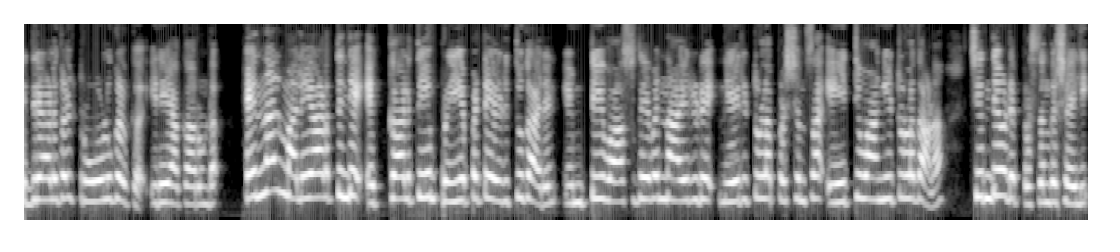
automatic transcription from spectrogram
എതിരാളികൾ ട്രോളുകൾക്ക് ഇരയാക്കാറുണ്ട്. എന്നാൽ മലയാളത്തിന്റെ എക്കാലത്തെയും പ്രിയപ്പെട്ട എഴുത്തുകാരൻ എം ടി വാസുദേവൻ നായരുടെ നേരിട്ടുള്ള പ്രശംസ ഏറ്റുവാങ്ങിയിട്ടുള്ളതാണ് ചിന്തയുടെ പ്രസംഗ ശൈലി.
